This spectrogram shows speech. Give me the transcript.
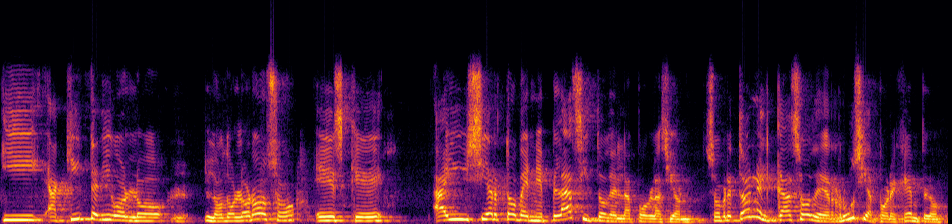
y aquí te digo, lo, lo doloroso es que hay cierto beneplácito de la población, sobre todo en el caso de Rusia, por ejemplo.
